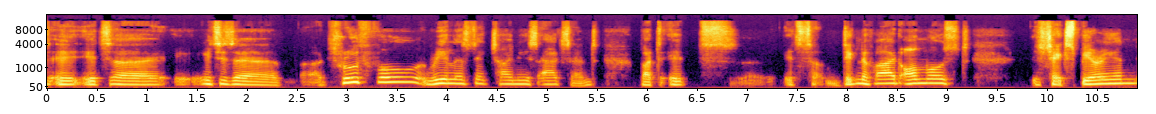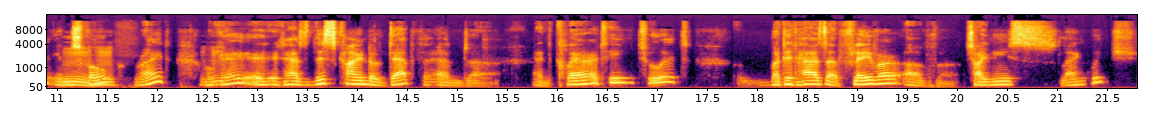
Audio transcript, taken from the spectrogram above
It, it's a it is a, a truthful, realistic Chinese accent, but it's it's dignified, almost Shakespearean in Mhm. scope, right? Mhm. Okay, it, it has this kind of depth and uh, and clarity to it, but it has a flavor of uh, Chinese language.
